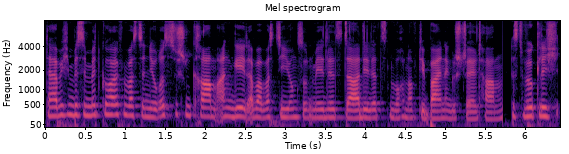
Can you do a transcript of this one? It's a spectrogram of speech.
Da habe ich ein bisschen mitgeholfen, was den juristischen Kram angeht, aber was die Jungs und Mädels da die letzten Wochen auf die Beine gestellt haben, ist wirklich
